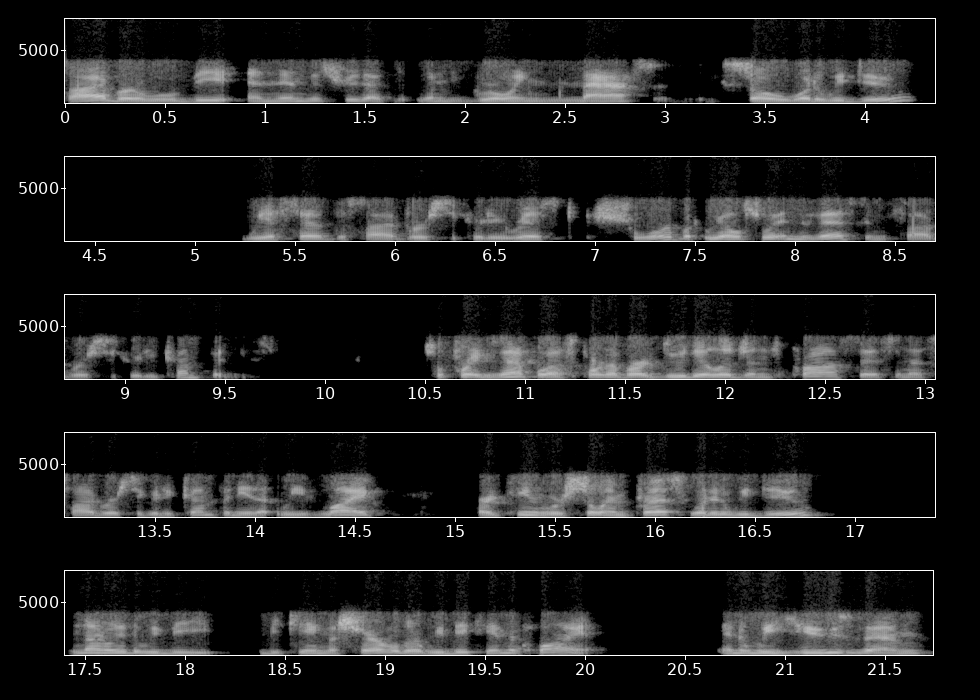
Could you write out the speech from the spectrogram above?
cyber will be an industry that's going to be growing massively. So what do we do? We assess the cybersecurity risk, sure, but we also invest in cybersecurity companies. So, for example, as part of our due diligence process in a cybersecurity company that we like, our team were so impressed. What did we do? Not only did we be, became a shareholder, we became a client, and we use them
